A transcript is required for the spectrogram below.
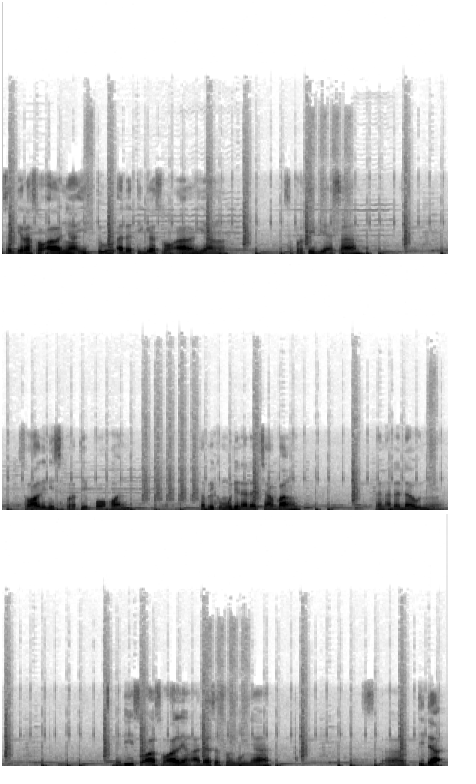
Nah, saya kira soalnya itu ada tiga soal yang seperti biasa. Soal ini seperti pohon, tapi kemudian ada cabang dan ada daunnya. Jadi soal-soal yang ada sesungguhnya uh, tidak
